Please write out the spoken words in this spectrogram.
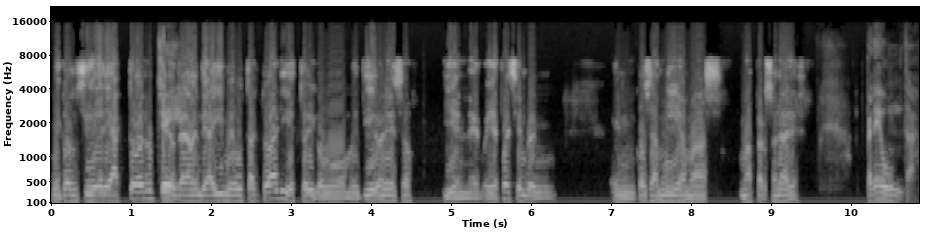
me considere actor, pero claramente ahí me gusta actuar y estoy como metido en eso. Y, en, después siempre en, cosas mías más, más personales. Pregunta.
